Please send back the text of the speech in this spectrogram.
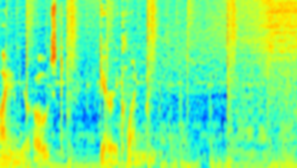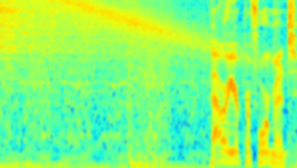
I am your host, Gary Kleinman. Power Your Performance,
